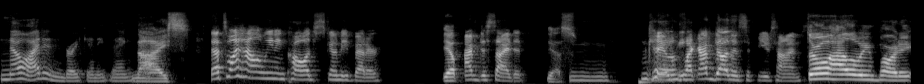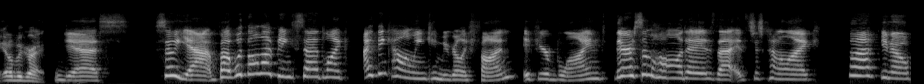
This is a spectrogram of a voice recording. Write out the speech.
no, I didn't break anything. Nice. That's why Halloween in college is going to be better. Yep. I've decided. Yes. Mm, Caitlin's Maybe. like, I've done this a few times. Throw a Halloween party. It'll be great. Yes. So yeah, but with all that being said, like I think Halloween can be really fun if you're blind. There are some holidays that it's just kind of like, eh, you know,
